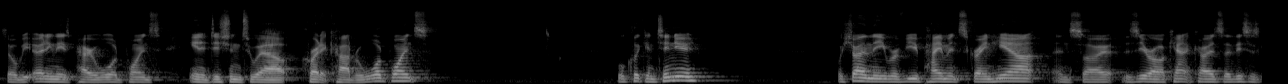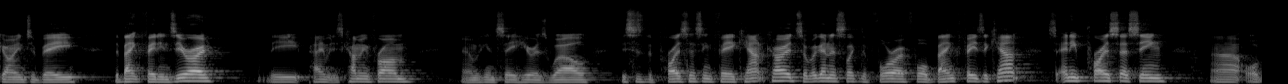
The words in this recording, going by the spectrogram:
So we'll be earning these pay reward points in addition to our credit card reward points. We'll click continue. We're showing the review payment screen here. And so the Xero account code. So this is going to be the bank feed in Xero. The payment is coming from. And we can see here as well this is the processing fee account code. So we're going to select the 404 bank fees account. So any processing uh, or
